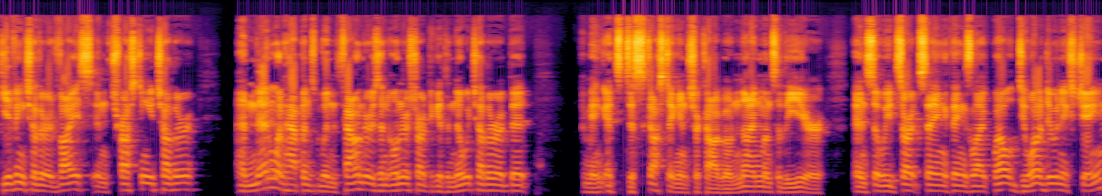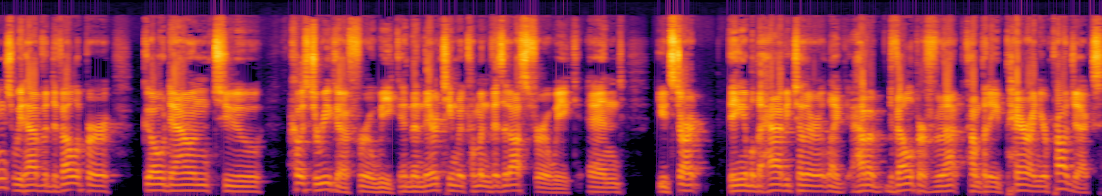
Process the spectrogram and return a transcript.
giving each other advice and trusting each other. And then what happens when founders and owners start to get to know each other a bit? I mean, it's disgusting in Chicago, nine months of the year. And so we'd start saying things like, well, do you want to do an exchange? We'd have a developer go down to Costa Rica for a week, and then their team would come and visit us for a week. And you'd start being able to have each other, like have a developer from that company pair on your projects.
